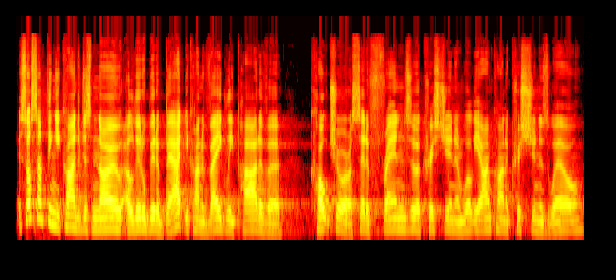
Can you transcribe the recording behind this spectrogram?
It's not something you kind of just know a little bit about. You're kind of vaguely part of a culture or a set of friends who are Christian, and well, yeah, I'm kind of Christian as well,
